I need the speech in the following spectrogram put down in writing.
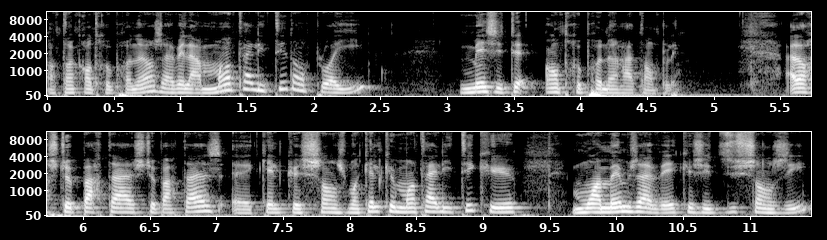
en tant qu'entrepreneur, j'avais la mentalité d'employé, mais j'étais entrepreneur à temps plein. Alors, je te partage, je te partage euh, quelques changements, quelques mentalités que moi-même j'avais, que j'ai dû changer.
